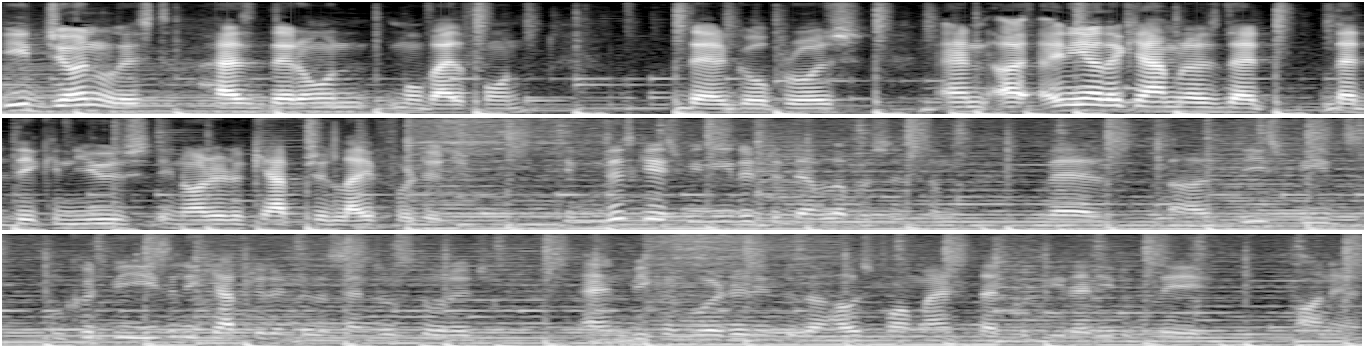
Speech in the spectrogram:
Each journalist has their own mobile phone, their GoPros, and uh, any other cameras that, that they can use in order to capture live footage. In this case, we needed to develop a system where uh, these feeds could be easily captured into the central storage and be converted into the house format that could be ready to play on air.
